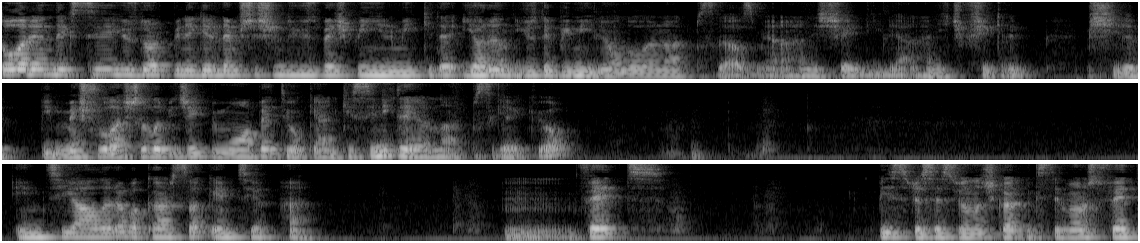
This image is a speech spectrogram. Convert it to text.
Dolar endeksi 104 bine gerilemişti. Şimdi 105 bin 22'de. Yarın yüzde 1 milyon doların artması lazım yani. Hani şey değil yani. Hani hiçbir şekilde bir şeyle bir meşrulaştırılabilecek bir muhabbet yok. Yani kesinlikle yarın artması gerekiyor. Emtialara bakarsak emtia... Hmm, Fed biz resesyona çıkartmak istemiyoruz. Fed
